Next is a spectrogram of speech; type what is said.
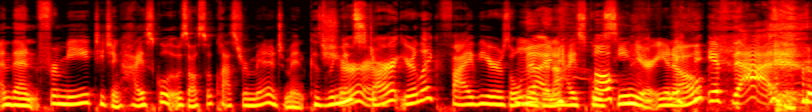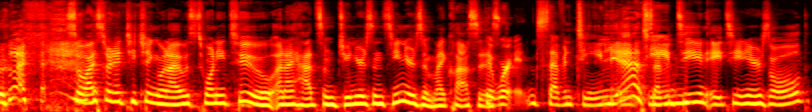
And then for me, teaching high school, it was also classroom management. Because when you start, you're like five years older I than a high school senior, you know? if that. so I started teaching when I was 22 and I had some juniors and seniors in my classes. that were 17, yeah, 18. 17, 18 years old.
